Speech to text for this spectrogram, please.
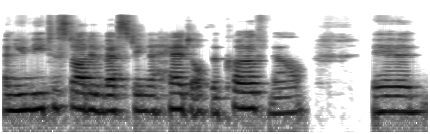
And you need to start investing ahead of the curve now in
